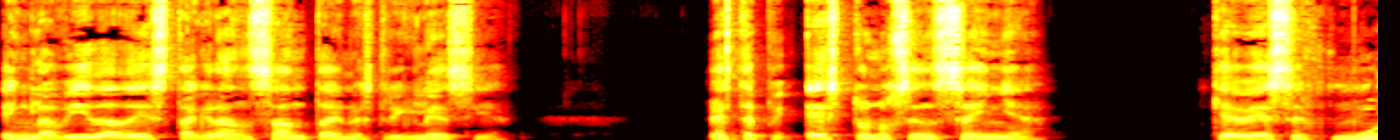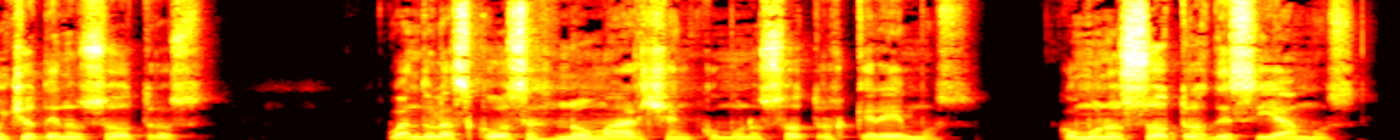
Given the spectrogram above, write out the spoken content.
en la vida de esta gran santa de nuestra iglesia, este, esto nos enseña que a veces muchos de nosotros, cuando las cosas no marchan como nosotros queremos, como nosotros deseamos,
